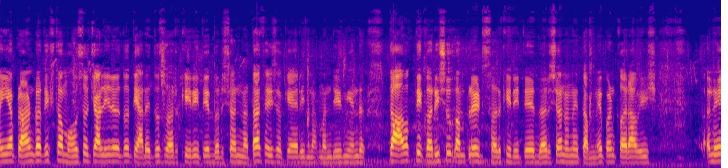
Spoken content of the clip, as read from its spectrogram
અહીંયા પ્રાણ પ્રતિષ્ઠા મહોત્સવ ચાલી રહ્યો હતો ત્યારે તો સરખી રીતે દર્શન નહોતા થઈ શકે એ રીતના મંદિરની અંદર. તો આ વખતે કરીશું કમ્પ્લીટ સરખી રીતે દર્શન અને તમને પણ કરાવીશ. અને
